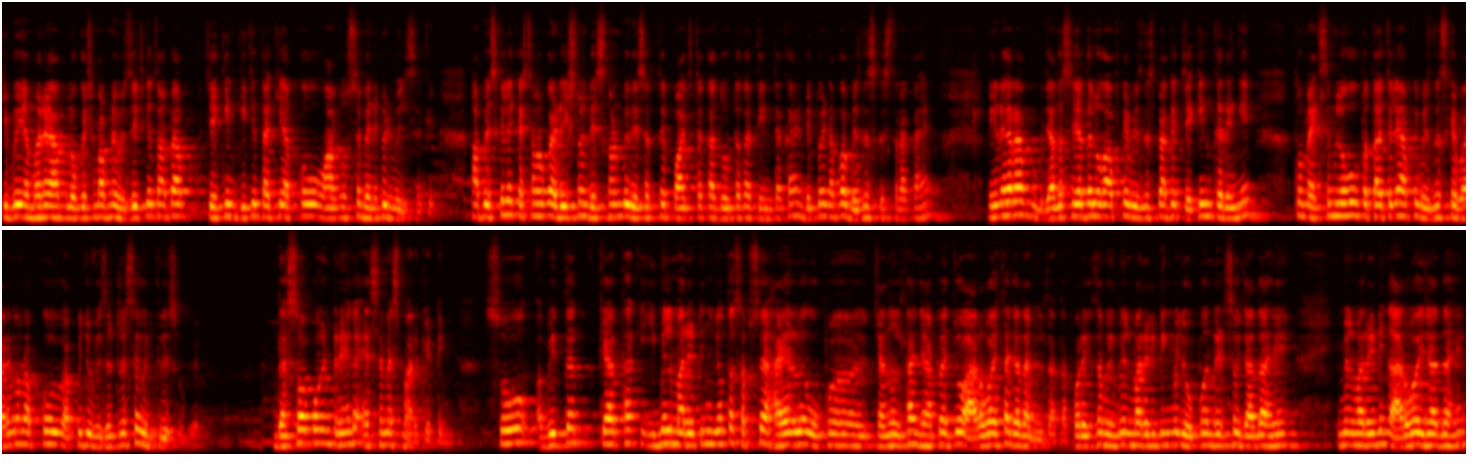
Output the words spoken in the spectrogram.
कि भाई हमारे आप लोकेशन पर आपने विज़िट किया तो वहाँ आप चेक इन कीजिए ताकि आपको वहाँ उससे बेनिफिट मिल सके। आप इसके लिए कस्टमर को एडिशनल डिस्काउंट भी दे सकते हैं, पाँच टका, दो टका, तीन टका डिपेंड आपका बिज़नेस किस तरह का है। लेकिन अगर आप ज़्यादा से ज़्यादा लोग आपके बिज़नेस पर आकर चेक इन करेंगे तो मैक्सिमम लोगों को पता चले आपके बिज़नेस के बारे में और आपको, आपके जो विजिटर्स है, वो इंक्रीज हो गए दसवा पॉइंट रहेगा एसएमएस मार्केटिंग सो अभी तक क्या था कि ईमेल मार्केटिंग जो था सबसे हायर चैनल था, जहाँ पे जो आर था ज़्यादा मिलता था। फॉर एग्ज़ाम्पल ईमेल मार्केटिंग में जो ओपन रेट से ज़्यादा है ईमेल मार्केटिंग आर ज़्यादा है,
